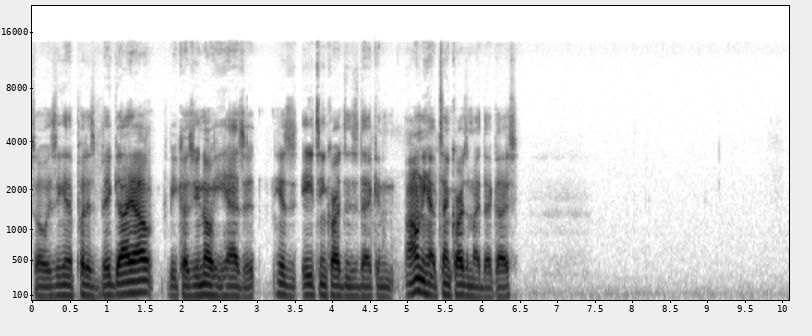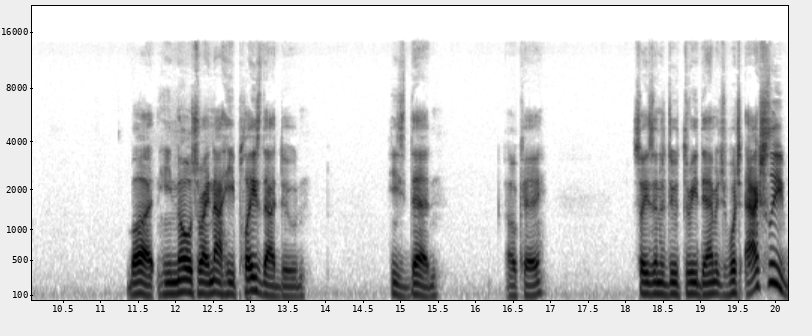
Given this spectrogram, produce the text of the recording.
So is he gonna put his big guy out because you know he has it? He has 18 cards in his deck, and I only have 10 cards in my deck, guys. But he knows right now he plays that dude. He's dead. Okay. So he's gonna do three damage, which actually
